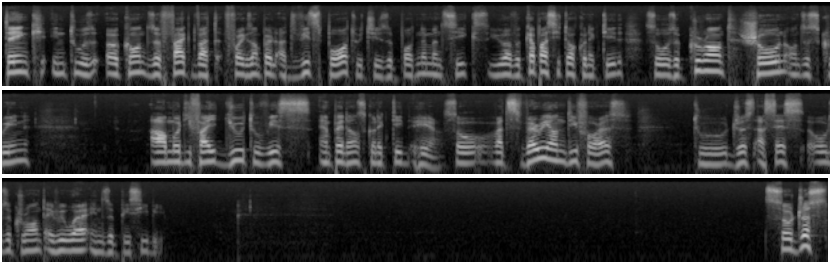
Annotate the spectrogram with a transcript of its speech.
take into account the fact that, for example, at this port, which is the port number 6, you have a capacitor connected. So the current shown on the screen are modified due to this impedance connected here. So that's very handy for us to just assess all the current everywhere in the PCB. so just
